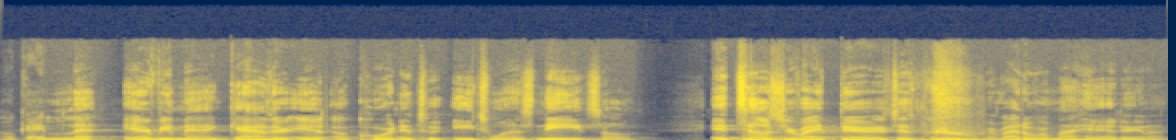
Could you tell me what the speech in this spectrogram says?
Okay. Let every man gather it according to each one's need. So it tells you right there. It's just whew, right over my head, you know.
